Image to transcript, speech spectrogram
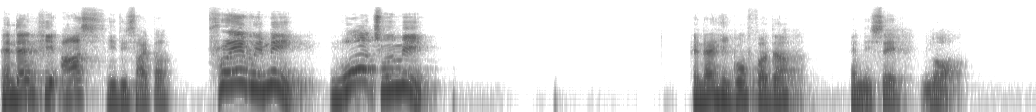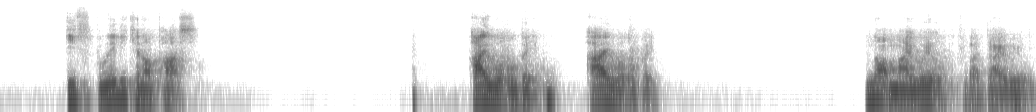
And then he asked his disciple, Pray with me. Watch with me. And then he go further and he said, Lord, if really cannot pass, I will obey. I will obey. Not my will, but thy will.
